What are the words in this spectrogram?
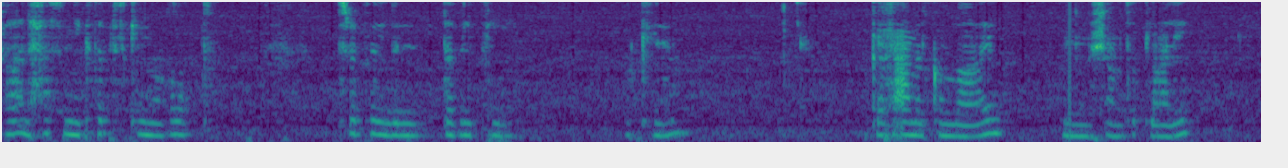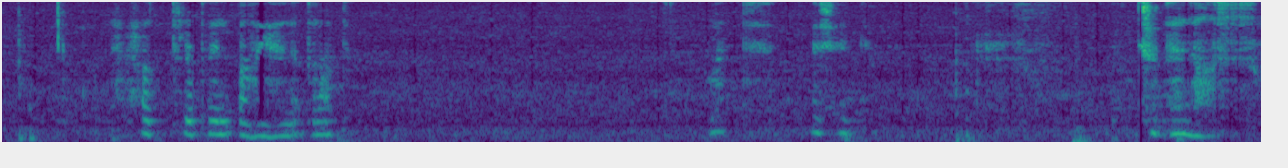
شو أنا حاسة إني كتبت الكلمة غلط. triple بال double p okay. okay راح أعمل compile مش عم تطلع لي. أحط triple آه هي هلا طلعت. what إيش هيك؟ triple loss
